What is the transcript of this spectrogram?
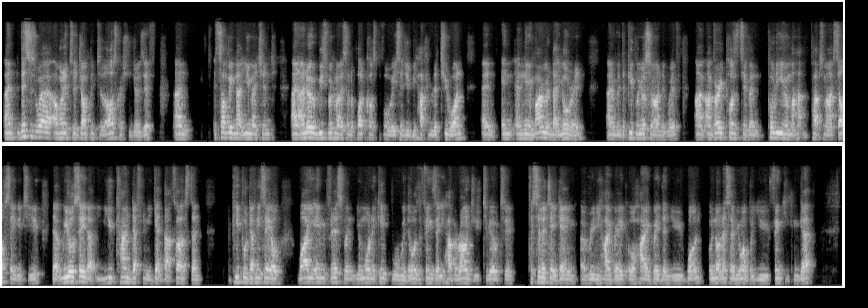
And this is where I wanted to jump into the last question, Joseph. And it's something that you mentioned. And I know we've spoken about this on a podcast before where you said you'd be happy with a 2 1. And in and the environment that you're in and with the people you're surrounded with, I'm, I'm very positive and probably even my, perhaps myself saying it to you that we all say that you can definitely get that first. And people definitely say, "Oh, why are you aiming for this when you're more than capable with all the things that you have around you to be able to facilitate getting a really high grade or higher grade than you want, or not necessarily want, but you think you can get.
